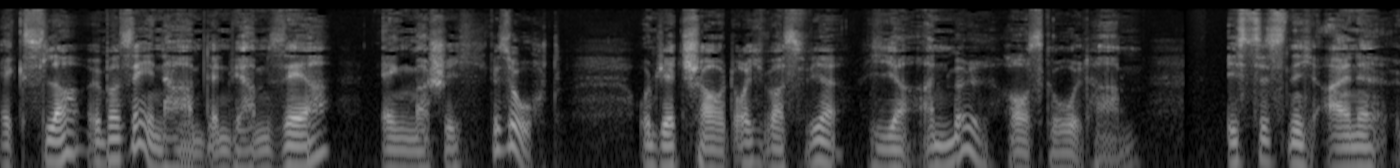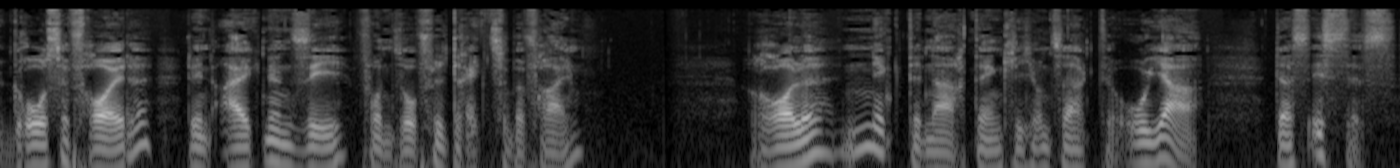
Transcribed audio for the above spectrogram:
Exler übersehen haben, denn wir haben sehr engmaschig gesucht. Und jetzt schaut euch, was wir hier an Müll rausgeholt haben. Ist es nicht eine große Freude, den eigenen See von so viel Dreck zu befreien? Rolle nickte nachdenklich und sagte, oh ja, das ist es.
